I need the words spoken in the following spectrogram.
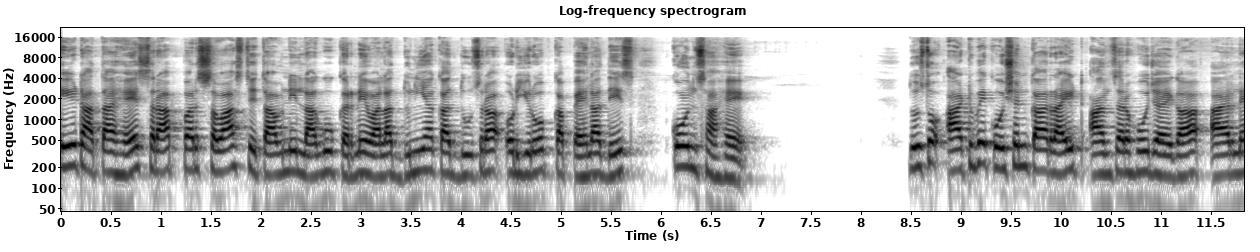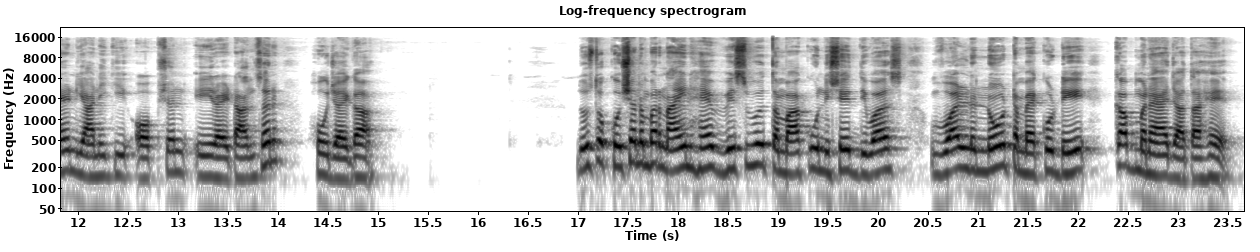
एट आता है, शराब पर स्वास्थ्य चेतावनी लागू करने वाला दुनिया का दूसरा और यूरोप का पहला देश कौन सा है? दोस्तों, आठवें क्वेश्चन का राइट आंसर हो जाएगा आयरलैंड यानी कि ऑप्शन ए राइट आंसर हो जाएगा। दोस्तों, क्वेश्चन नंबर नाइन है, विश्व तंबाकू निषेध दिवस, वर्ल्ड नो टम्बैको डे कब मनाया जाता है?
